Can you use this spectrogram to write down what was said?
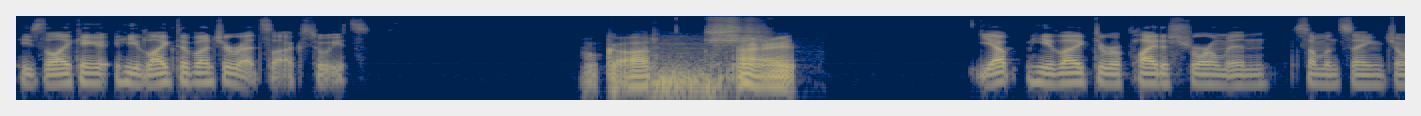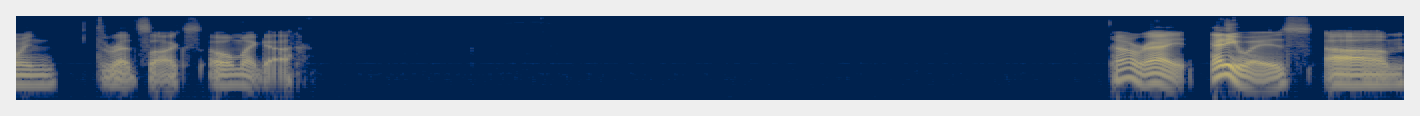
He's liking he liked a bunch of Red Sox tweets. Oh God. All right. Yep, he liked to reply to Stroman, someone saying join the Red Sox. Oh my god. All right. Anyways, um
